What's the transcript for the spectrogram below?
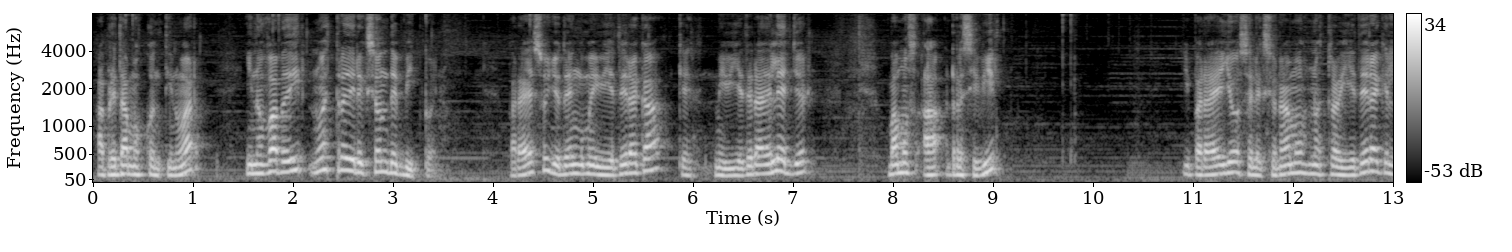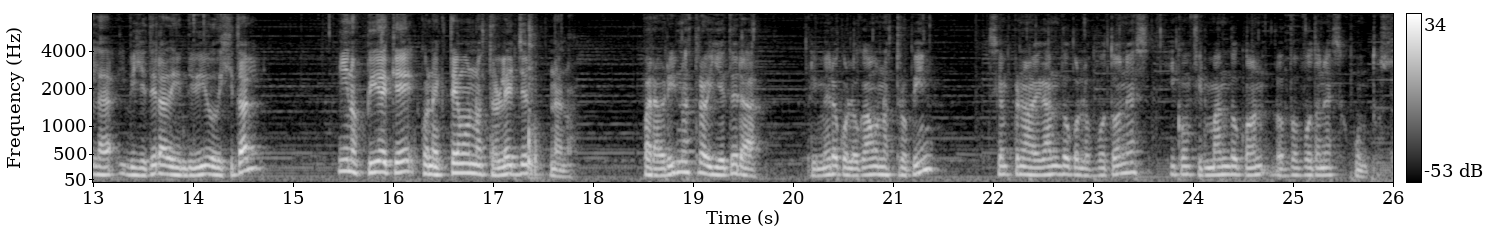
apretamos continuar y nos va a pedir nuestra dirección de Bitcoin. Para eso yo tengo mi billetera acá, que es mi billetera de Ledger. Vamos a recibir y para ello seleccionamos nuestra billetera, que es la billetera de individuo digital, y nos pide que conectemos nuestro Ledger Nano. Para abrir nuestra billetera, primero colocamos nuestro PIN, siempre navegando con los botones y confirmando con los dos botones juntos.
